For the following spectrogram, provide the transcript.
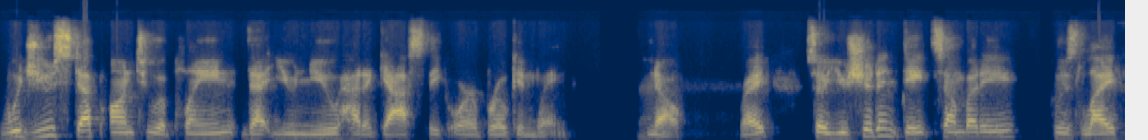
Would you step onto a plane that you knew had a gas leak or a broken wing? No, right? So you shouldn't date somebody whose life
